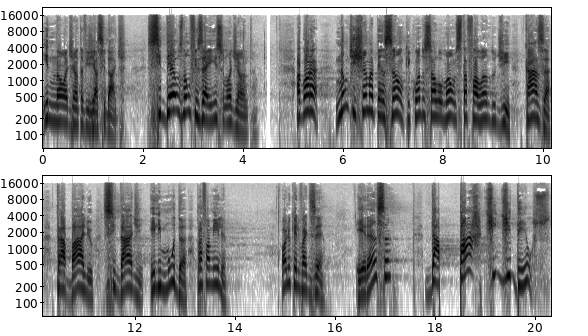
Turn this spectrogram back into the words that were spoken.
e não adianta vigiar a cidade. Se Deus não fizer isso, não adianta. Agora, não te chama a atenção que quando Salomão está falando de casa, trabalho, cidade, ele muda para a família. Olha o que ele vai dizer: herança da parte de Deus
